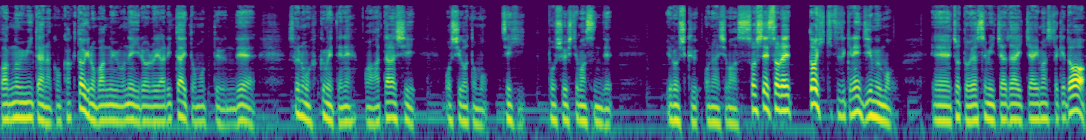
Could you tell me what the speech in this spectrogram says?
番組みたいなこの格闘技の番組もねいろいろやりたいと思ってるんでそういうのも含めてねこの新しいお仕事も是非募集してますんでよろしくお願いします。そしてそれと引き続きねジムも、えー、ちょっとお休みいただいちゃいましたけど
